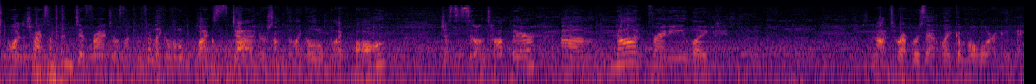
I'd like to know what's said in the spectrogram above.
I wanted to try something different. I was looking for like a little black stud or something, like a little black ball, just to sit on top there. Um, not for any, like, not to represent like a mole or anything,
